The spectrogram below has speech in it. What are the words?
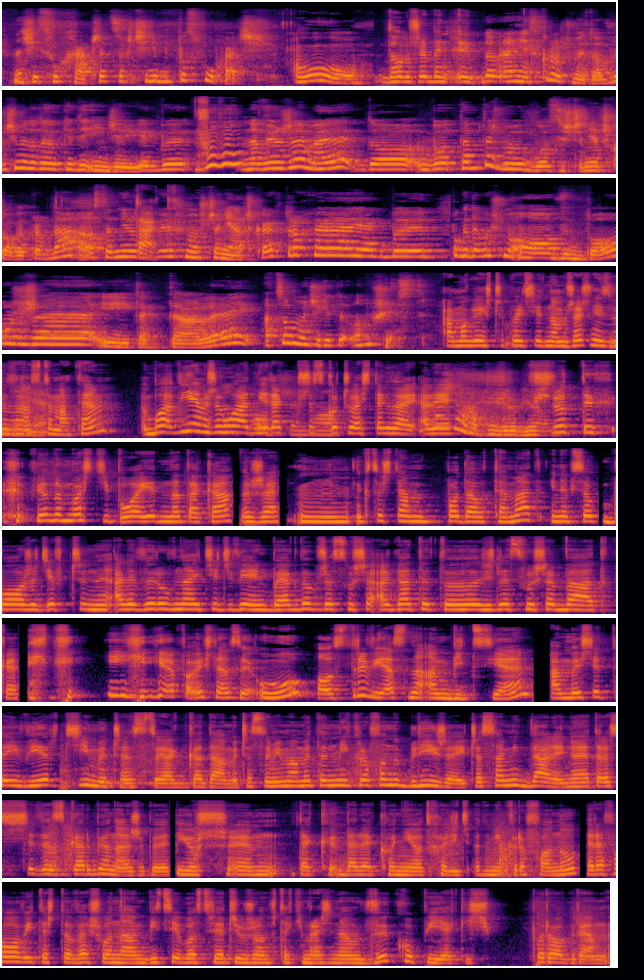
nasi słuchacze, co chcieliby posłuchać. Uuu, dobrze będzie. Dobra, nie, skróćmy to. Wrócimy do tego kiedy indziej. Jakby nawiążemy do... Bo tam też były głosy szczeniaczkowe, prawda? A ostatnio Tak. rozmawialiśmy o szczeniaczkach. Trochę jakby pogadałyśmy o wyborze i tak dalej. A co w momencie, kiedy on już jest? A mogę jeszcze powiedzieć jedną rzecz niezwiązaną Nie. z tematem? Bo wiem, że ładnie dobrze, tak no. przeskoczyłaś i tak dalej, ale ładnie zrobiłam. wśród tych wiadomości była jedna taka, że mm, ktoś tam podał temat i napisał Boże dziewczyny, ale wyrównajcie dźwięk, bo jak dobrze słyszę Agatę, to źle słyszę Beatkę. I ja pomyślałam sobie, u, ostry wjazd na ambicje, a my się tutaj wiercimy często jak gadamy. Czasami mamy ten mikrofon bliżej, czasami dalej. No ja teraz siedzę zgarbiona, żeby już tak daleko nie odchodzić od mikrofonu. Rafałowi też to weszło na ambicje, bo stwierdził, że on w takim razie nam wykupi jakiś program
